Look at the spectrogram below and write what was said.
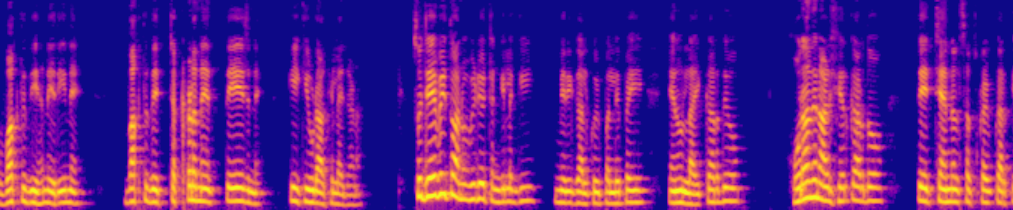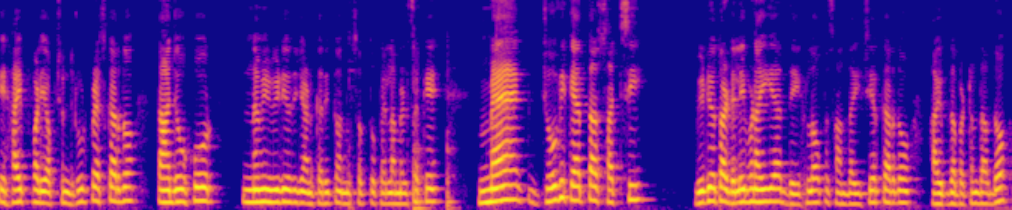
ਵਕਤ ਦੀ ਹਨੇਰੀ ਨੇ, ਵਕਤ ਦੇ ਚੱਖੜ ਨੇ, ਤੇਜ਼ ਨੇ, ਕੀ ਕੀ ਉਡਾ ਕੇ ਲੈ ਜਾਣਾ। ਸੋ ਜੇ ਵੀ ਤੁਹਾਨੂੰ ਵੀਡੀਓ ਚੰਗੀ ਲੱਗੀ, ਮੇਰੀ ਗੱਲ ਕੋਈ ਪੱਲੇ ਪਈ, ਇਹਨੂੰ ਲਾਈਕ ਕਰ ਦਿਓ, ਹੋਰਾਂ ਦੇ ਨਾਲ ਸ਼ੇਅਰ ਕਰ ਦਿਓ ਤੇ ਚੈਨਲ ਸਬਸਕ੍ਰਾਈਬ ਕਰਕੇ ਹਾਈਪ ਵਾਲੀ ਆਪਸ਼ਨ ਜ਼ਰੂਰ ਪ੍ਰੈਸ ਕਰ ਦਿਓ ਤਾਂ ਜੋ ਹੋਰ ਨਵੀਂ ਵੀਡੀਓ ਦੀ ਜਾਣਕਾਰੀ ਤੁਹਾਨੂੰ ਸਭ ਤੋਂ ਪਹਿਲਾਂ ਮਿਲ ਸਕੇ। ਮੈਂ ਜੋ ਵੀ ਕਹਿਤਾ ਸੱਚ ਸੀ ਵੀਡੀਓ ਤੁਹਾਡੇ ਲਈ ਬਣਾਈ ਆ, ਦੇਖ ਲਓ, ਪਸੰਦ ਆਈ ਸ਼ੇਅਰ ਕਰ ਦਿਓ ਹਾਈਪ ਦਾ ਬਟਨ ਦਬ ਦਿਓ।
